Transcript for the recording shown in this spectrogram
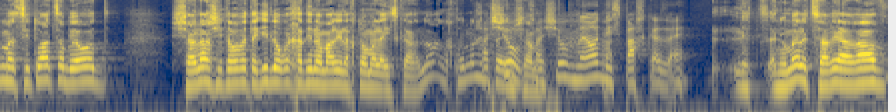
מהסיטואציה בעוד שנה שהיא תבוא ותגיד לעורך הדין אמר לי לחתום על העסקה. לא, אנחנו לא נמצאים חשוב, שם. חשוב מאוד נספח כזה. לצ- אני אומר, לצערי הרב,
